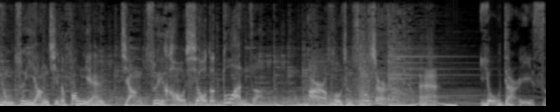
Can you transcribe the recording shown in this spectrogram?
用最洋气的方言讲最好笑的段子。二后生说事儿，嗯，有点意思。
